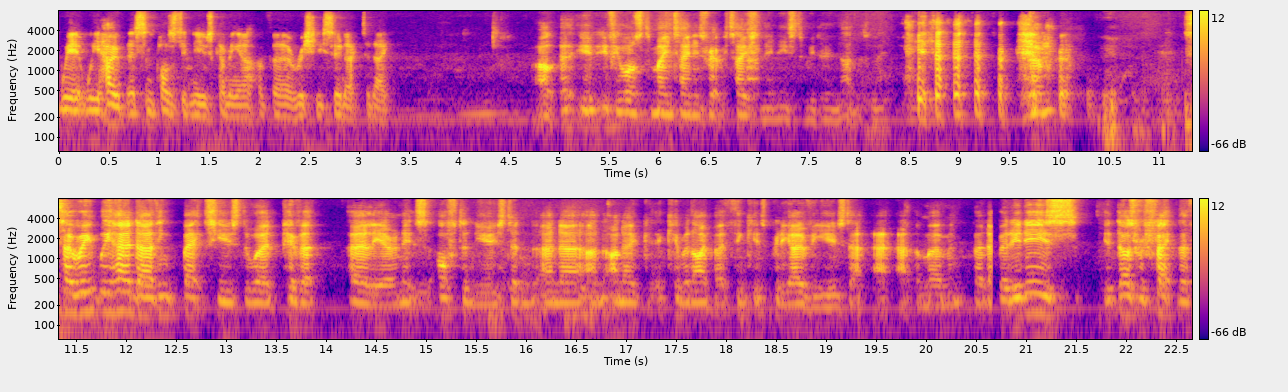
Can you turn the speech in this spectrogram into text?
we, we hope there's some positive news coming out of uh, Rishi Sunak today. Uh, if he wants to maintain his reputation, he needs to be doing that, doesn't he? um, so we, we heard, uh, I think Bex used the word pivot earlier, and it's often used, and, and, uh, and I know Kim and I both think it's pretty overused at, at, at the moment, but but it is it does reflect the,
